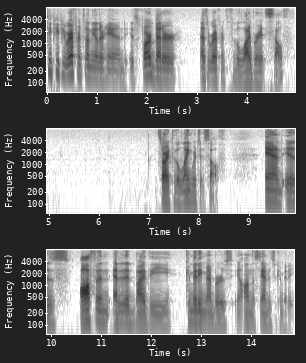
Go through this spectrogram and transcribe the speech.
CPP reference, on the other hand, is far better as a reference to the library itself. Sorry, to the language itself. And is often edited by the committee members on the standards committee,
